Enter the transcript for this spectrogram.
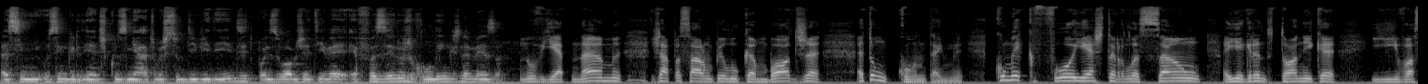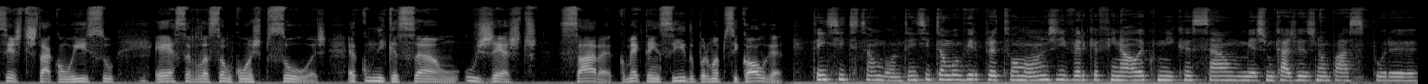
assim, os ingredientes cozinhados, mas subdivididos, e depois o objetivo é, é fazer os rolinhos na mesa. No Vietnã, já passaram pelo Camboja. Então, contem-me, como é que foi esta relação, aí a grande tónica, e vocês destacam isso, é essa relação com as pessoas, a comunicação, os gestos. Sara, como é que tem sido para uma psicóloga? Tem sido tão bom, tem sido tão bom vir para tão longe e ver que afinal a comunicação, mesmo que às vezes não passe por, uh,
